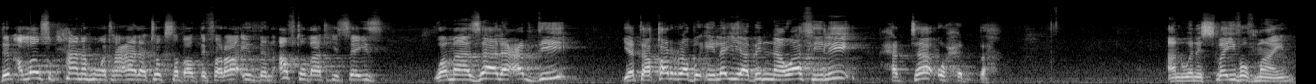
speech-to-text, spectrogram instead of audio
Then Allah subhanahu wa ta'ala talks about the fara'id. Then after that he says, وَمَا زَالَ عَبْدِي يَتَقَرَّبُ إِلَيَّ بِالنَّوَافِلِ حَتَّى أُحِبَّهُ And when a slave of mine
